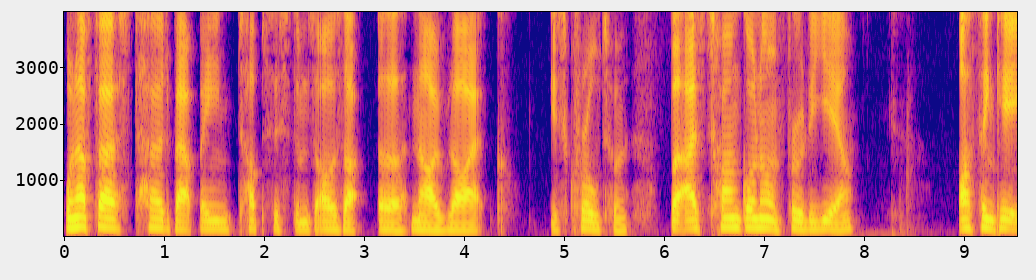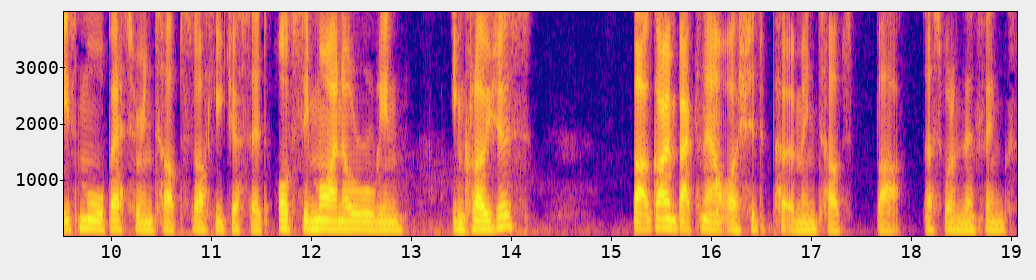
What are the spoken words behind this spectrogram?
when I first heard about being tub systems, I was like, uh, no, like it's cruel to them. But as time gone on through the year, I think it is more better in tubs, like you just said. Obviously, mine are all in enclosures, but going back now, I should have put them in tubs. But that's one of them things.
